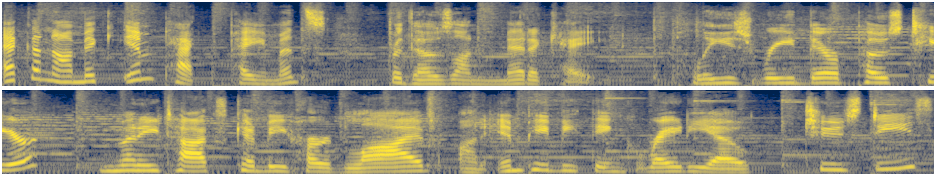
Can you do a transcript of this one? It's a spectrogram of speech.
economic impact payments for those on Medicaid. Please read their post here. Money Talks can be heard live on MPB Think Radio Tuesdays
